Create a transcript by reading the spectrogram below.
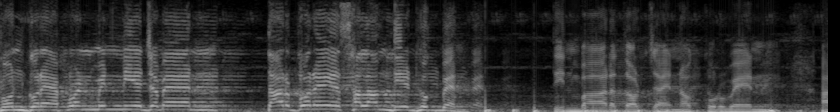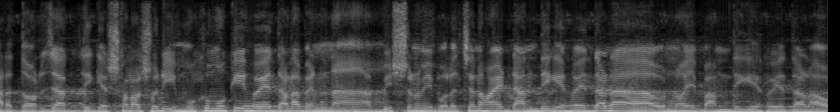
ফোন করে অ্যাপয়েন্টমেন্ট নিয়ে যাবেন, তারপরে সালাম দিয়ে ঢুকবেন। তিনবার দরজায় নক করবেন, আর দরজার দিকে সরাসরি মুখোমুখি হয়ে দাঁড়াবেন না। বিশ্বনবী বলেছেন, হয় ডান দিকে হয়ে দাঁড়াও, নয় বাম দিকে হয়ে দাঁড়াও।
